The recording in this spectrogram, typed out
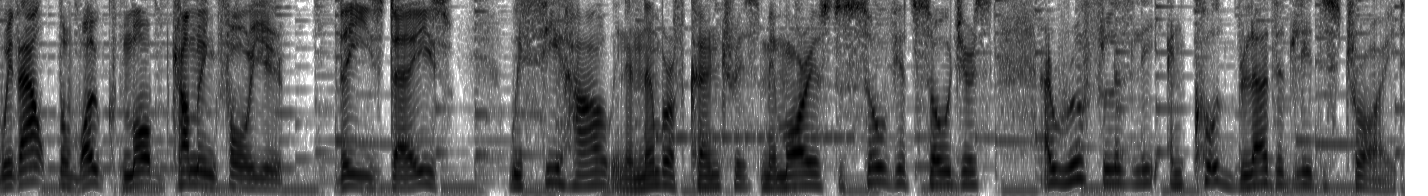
without the woke mob coming for you. These days. We see how, in a number of countries, memorials to Soviet soldiers are ruthlessly and cold bloodedly destroyed.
